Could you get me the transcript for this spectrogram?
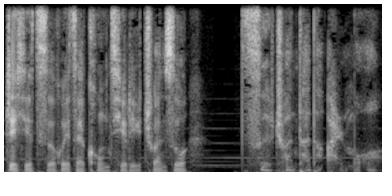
这些词汇在空气里穿梭，刺穿他的耳膜，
